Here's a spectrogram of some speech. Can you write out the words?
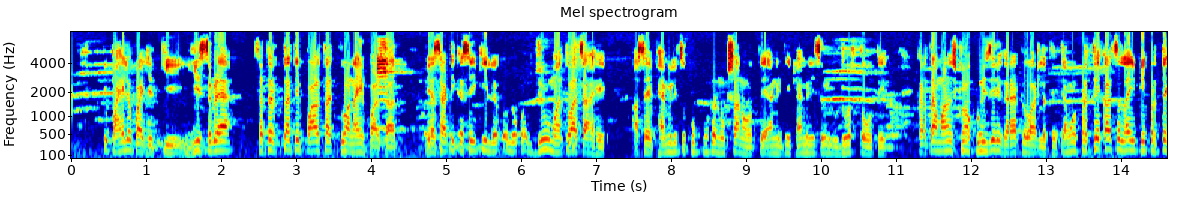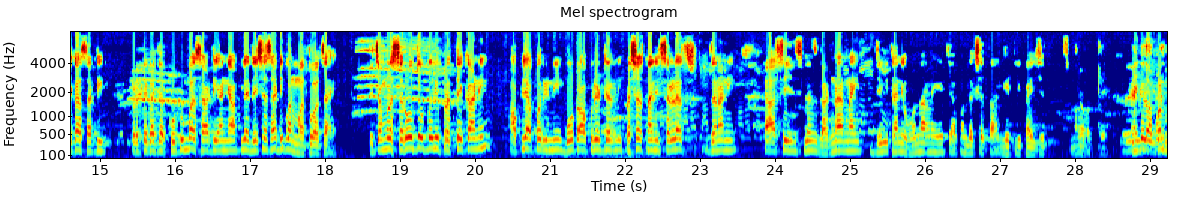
ते पाहिलं पाहिजेत की ही सगळ्या सतर्कता ते पाळतात किंवा नाही पाळतात. यासाठी कसं आहे की लोक लोक जीव महत्त्वाचा आहे. असं आहे फॅमिलीचं खूप मोठं नुकसान होते आणि ती फॅमिली सगळी उद्ध्वस्त होते. करता माणूस किंवा कुणी जरी घरात वारलं तर त्यामुळे प्रत्येकाचं लाईफ हे प्रत्येकासाठी प्रत्येकाच्या कुटुंबासाठी आणि आपल्या देशासाठी पण महत्वाचं आहे. त्याच्यामुळे सर्वतोपरी प्रत्येकाने आपल्या परीने बोट ऑपरेटरनी प्रशासनाने सगळ्याच जणांनी असे इन्सिडन्स घडणार नाहीत जीवितहानी होणार नाही याची आपण दक्षता घेतली पाहिजे असं मला वाटतंय. थँक्यू आपण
